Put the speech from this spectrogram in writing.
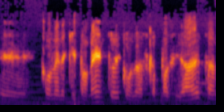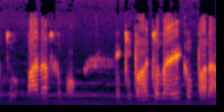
eh, con el equipamiento y con las capacidades tanto humanas como equipamiento médico para,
